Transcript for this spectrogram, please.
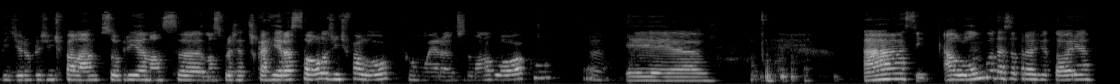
pediram para a gente falar sobre a nossa nosso projeto de carreira solo. A gente falou como era antes do monobloco. É. É... Ah, sim. Ao longo dessa trajetória,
